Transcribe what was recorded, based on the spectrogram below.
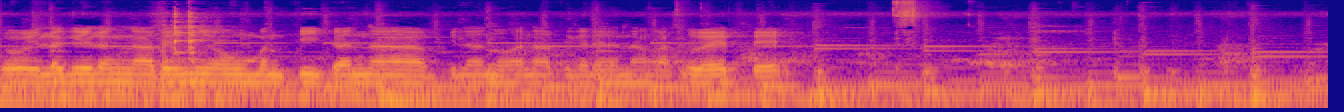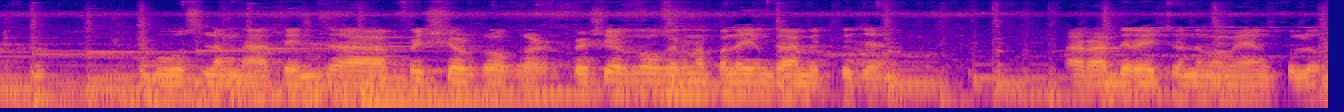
So ilagay lang natin yung mantika na pinanuhan natin kanina ng aswete. Buhos lang natin sa pressure cooker. Pressure cooker na pala yung gamit ko dyan. Para diretso na mamayang kulo.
